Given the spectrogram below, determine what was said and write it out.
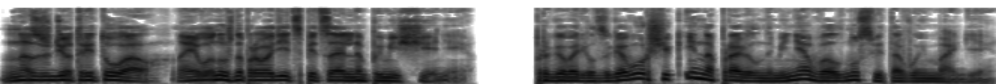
Нас ждет ритуал, а его нужно проводить в специальном помещении», проговорил заговорщик и направил на меня волну световой магии.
